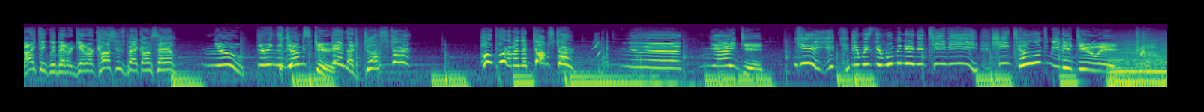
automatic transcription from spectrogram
I think we better get our costumes back on, Sam. No, they're in the dumpster. In the dumpster? Who put them in the dumpster? Uh, I did. Yeah, it, it was the woman on the TV. She told me to do it.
